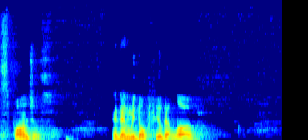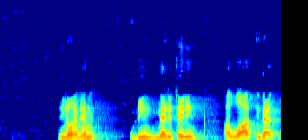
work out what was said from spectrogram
sponges. And then we don't feel that love. You know, and, and being meditating a lot in that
